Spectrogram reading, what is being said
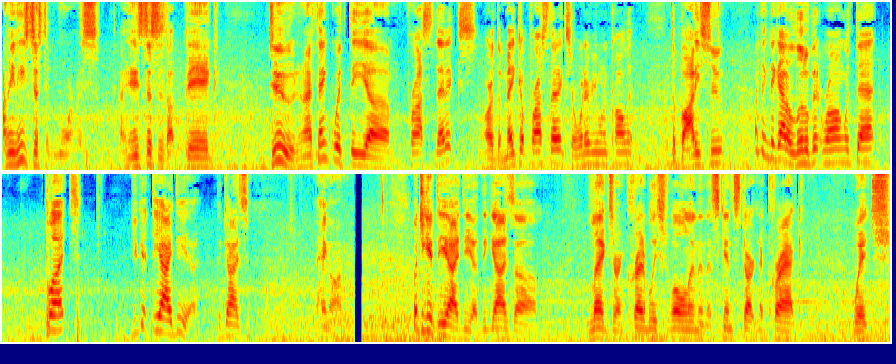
I mean, he's just enormous. I mean, he's just is a big dude, and I think with the um, prosthetics or the makeup prosthetics or whatever you want to call it the bodysuit. I think they got a little bit wrong with that, but you get the idea. The guy's, hang on, but you get the idea. The guy's um, legs are incredibly swollen and the skin's starting to crack, which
